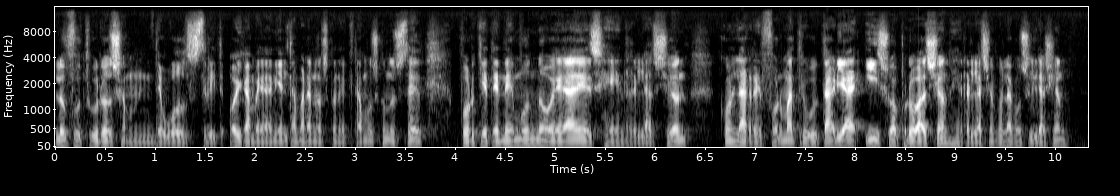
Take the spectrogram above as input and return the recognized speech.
los futuros mm, de Wall Street. Óigame, Daniel Tamara, nos conectamos con usted porque tenemos novedades en relación con la reforma tributaria y su aprobación en relación con la conciliación.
